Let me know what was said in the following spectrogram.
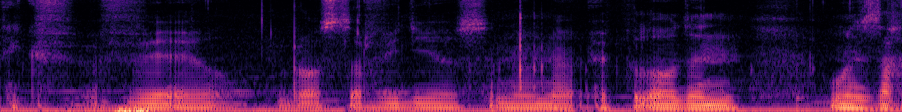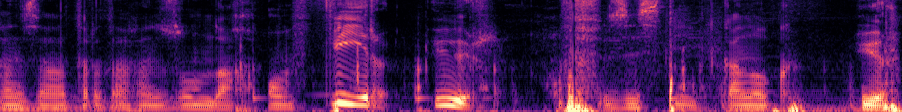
ik veel Browstar video's en uploaden woensdag en zaterdag en zondag om 4 uur. Of 16, kan ook. Uur.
